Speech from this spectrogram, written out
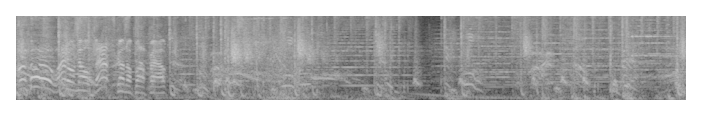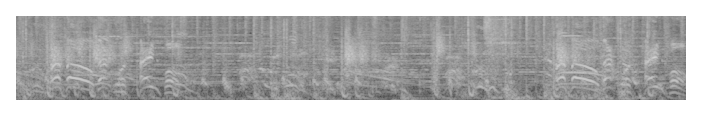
Oh, I don't know that's gonna buff out. Painful. Oh, that was painful.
